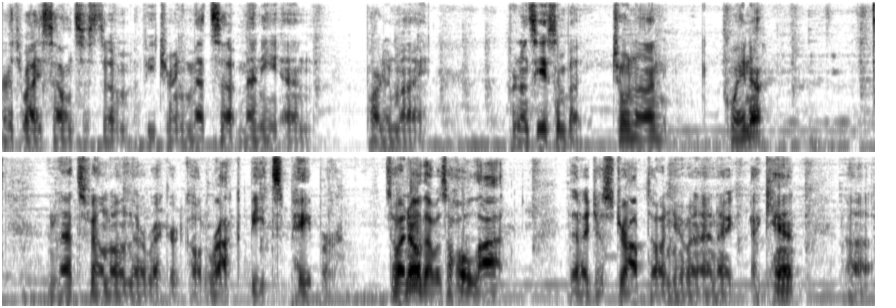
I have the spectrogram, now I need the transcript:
Earthrise Sound System featuring Metza Meni and, pardon my pronunciation, but Jonan Quena. And that's found on their record called Rock Beats Paper. So I know that was a whole lot that I just dropped on you, and, and I, I can't uh,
